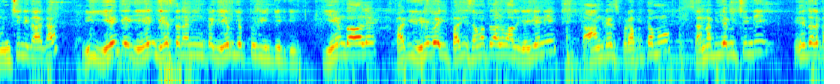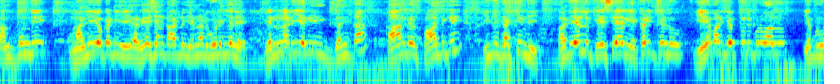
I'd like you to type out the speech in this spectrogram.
ముంచింది కాక నీ ఏం చే ఏం చేస్తారని ఇంకా ఏం చెప్తున్నారు ఇంటింటికి? ఏం కావాలి? పది ఇరవై పది సంవత్సరాలు వాళ్ళు చేయని కాంగ్రెస్ ప్రభుత్వము సన్న బియ్యం ఇచ్చింది. పేదలకు అంతుంది. మళ్ళీ ఒకటి రేషన్ కార్డులు ఎన్నడు కూడా ఇయ్యలే. ఎన్నడు ఇయ్యని గణిత కాంగ్రెస్ పార్టీకి ఇది దక్కింది. పదేళ్ళు కేసీఆర్ ఎక్కడిచ్చిండు? ఏమని చెప్తున్నారు ఇప్పుడు వాళ్ళు? ఇప్పుడు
